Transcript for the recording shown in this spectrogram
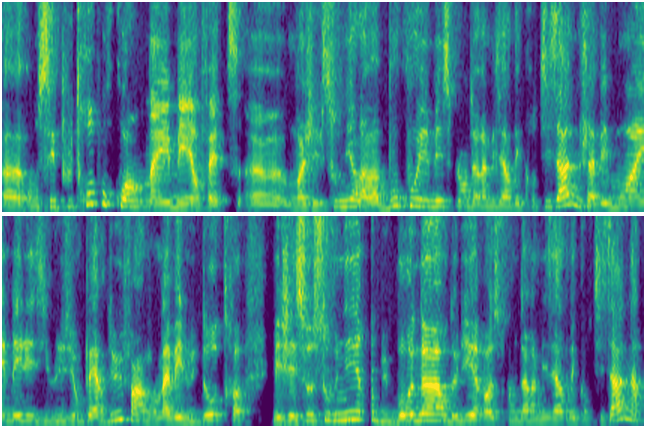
euh, on ne sait plus trop pourquoi on a aimé en fait. Euh, moi, j'ai le souvenir d'avoir beaucoup aimé Splendeur et misère des courtisanes. J'avais moins aimé Les illusions perdues. Enfin, j'en avais lu d'autres, mais j'ai ce souvenir du bonheur de lire Splendeur et misère des courtisanes.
